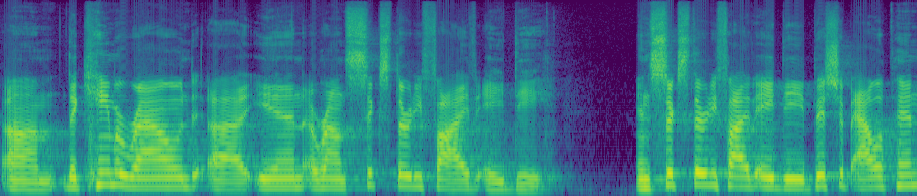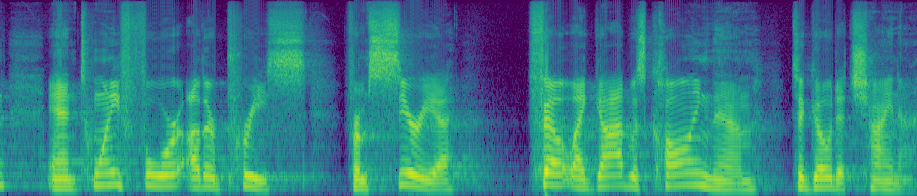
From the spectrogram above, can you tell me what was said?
um, that came around uh, in around 635 AD. In 635 AD, Bishop Alopen and 24 other priests from Syria felt like God was calling them to go to China.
